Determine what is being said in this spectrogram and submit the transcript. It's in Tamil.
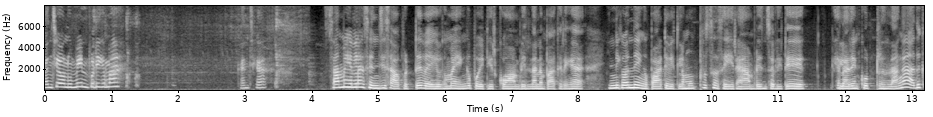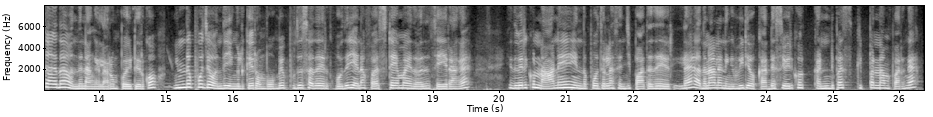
கஞ்சி உனக்கு மீன் பிடிக்குமா? கஞ்சிக்கா? சமையல்லாம் செஞ்சு சாப்பிட்டு வேக வேகமாக எங்கே போயிட்டு இருக்கோம் அப்படின்னு தானே பார்க்குறீங்க இன்றைக்கி வந்து எங்கள் பாட்டி வீட்டில் முப்புசம் செய்கிறேன் அப்படின்னு சொல்லிட்டு எல்லாரையும் கூப்பிட்ருந்தாங்க அதுக்காக தான் வந்து நாங்கள் எல்லோரும் போயிட்டு இருக்கோம். இந்த பூஜை வந்து எங்களுக்கே ரொம்பவுமே புதுசாக தான் இருக்க போகுது. ஏன்னா ஃபஸ்ட் டைமாக இதை வந்து செய்கிறாங்க இது வரைக்கும் நானே இந்த பூஜைலாம் செஞ்சு பார்த்ததே இல்லை. அதனால் நீங்கள் வீடியோ கடைசி வரைக்கும் கண்டிப்பாக ஸ்கிப் பண்ணாமல் பாருங்கள்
